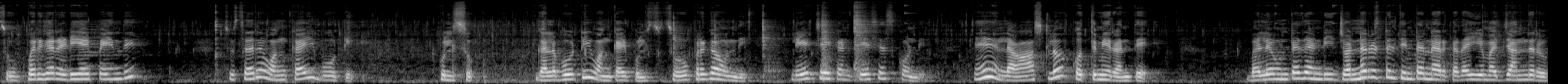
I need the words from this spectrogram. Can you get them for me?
సూపర్గా రెడీ అయిపోయింది. చూసారా? వంకాయ బోటి పులుసు. గలబోటి వంకాయ పులుసు. సూపర్గా ఉంది. లేట్ చేయకండి. చేసేసుకోండి. లాస్ట్లో కొత్తిమీర అంతే. భలే ఉంటుందండి. జొన్న రొట్టెలు తింటున్నారు కదా ఈ మధ్య అందరూ.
